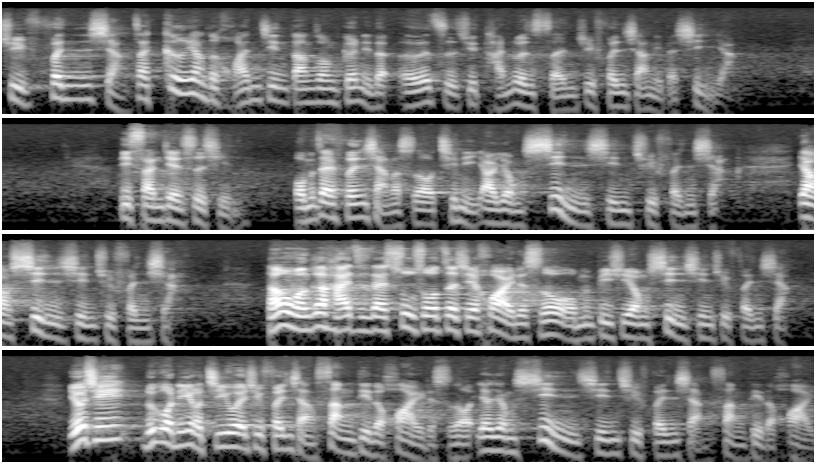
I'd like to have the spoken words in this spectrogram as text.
去分享，在各样的环境当中，跟你的儿子去谈论神，去分享你的信仰。第三件事情，我们在分享的时候，请你要用信心去分享，要信心去分享。当我们跟孩子在诉说这些话语的时候，我们必须用信心去分享。尤其如果你有机会去分享上帝的话语的时候，要用信心去分享上帝的话语。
